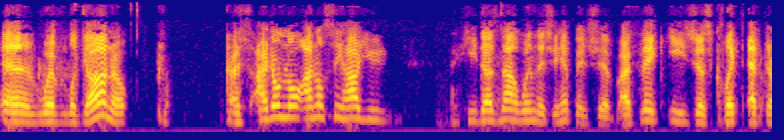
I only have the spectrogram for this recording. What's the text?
And with Logano, I, I don't know. I don't see how you he does not win this championship. I think he's just clicked at the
